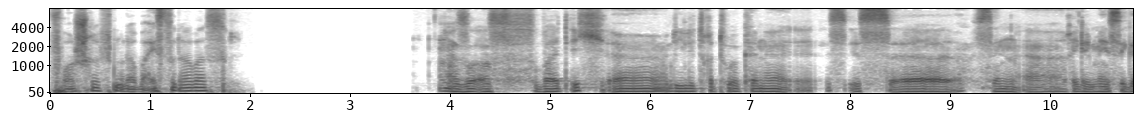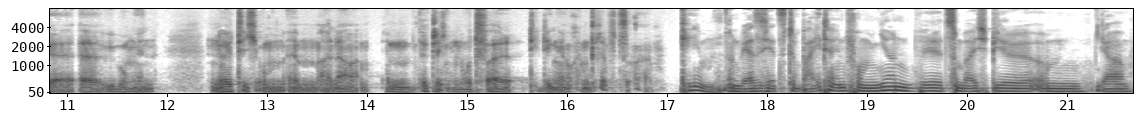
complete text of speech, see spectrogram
Vorschriften oder weißt du da was? Also aus, soweit ich äh, die Literatur kenne, es ist, äh, sind äh, regelmäßige äh, Übungen nötig, um im Alarm, im wirklichen Notfall die Dinge auch im Griff zu haben. Okay, und wer sich jetzt weiter informieren will, zum Beispiel, ähm, ja,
